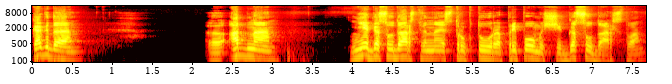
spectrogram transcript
когда э, одна негосударственная структура при помощи государства,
